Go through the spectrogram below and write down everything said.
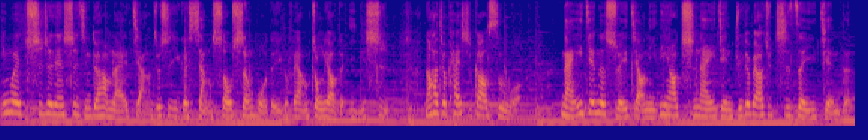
因为吃这件事情对他们来讲就是一个享受生活的一个非常重要的仪式。”然后他就开始告诉我，哪一间的水饺你一定要吃哪一间，你绝对不要去吃这一间的。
